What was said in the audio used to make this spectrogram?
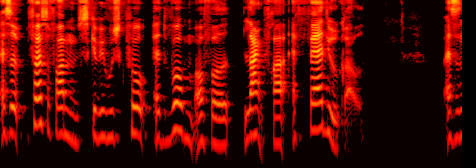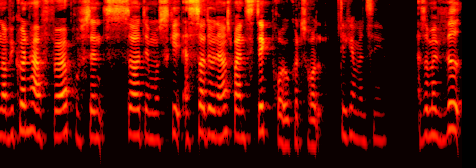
Altså, først og fremmest skal vi huske på, at våbenofferet langt fra er færdigudgravet. Altså, når vi kun har 40 procent, så er det måske, altså, så er det jo nærmest bare en stikprøvekontrol. Det kan man sige. Altså, man ved,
